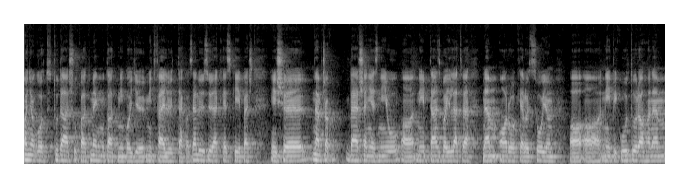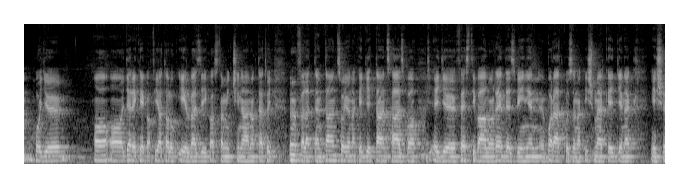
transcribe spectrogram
anyagot, tudásukat, megmutatni, hogy mit fejlődtek az előzőekhez képest, és nem csak versenyezni jó a néptáncba, illetve nem arról kell, hogy szóljon a, a népi kultúra, hanem hogy a, a gyerekek, a fiatalok élvezzék azt, amit csinálnak. Tehát, hogy önfeledten táncoljanak egy-egy táncházba, egy, egy fesztiválon, rendezvényen, barátkozzanak, ismerkedjenek, és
